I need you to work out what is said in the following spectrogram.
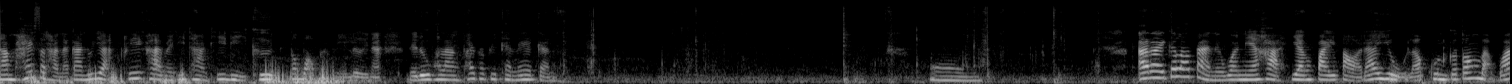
ทำให้สถานการณ์ทุกอย่างคลี่คลายไปในทิศทางที่ดีขึ้น ต้องบอกแบบนี้เลยนะ เดี๋ยวดูพลังไพ่พระพิคเนตกัน อืมอะไรก็แล้วแต่ในวันนี้ค่ะ ยังไปต่อได้อยู่แล้วคุณก็ต้องแบบว่า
